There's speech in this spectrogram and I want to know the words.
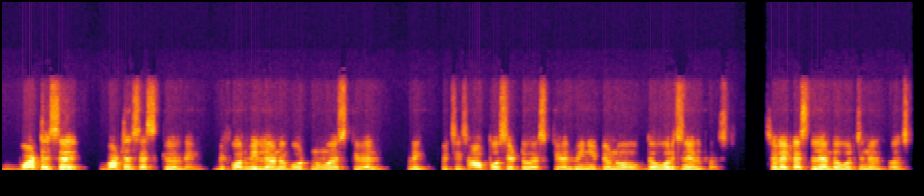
what is a what is SQL then? Before we learn about NoSQL, like which is opposite to SQL, we need to know the original first. So let us learn the original first,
